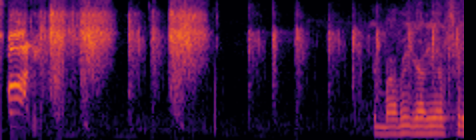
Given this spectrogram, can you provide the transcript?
spotted. বামে গাড়ি আছে।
